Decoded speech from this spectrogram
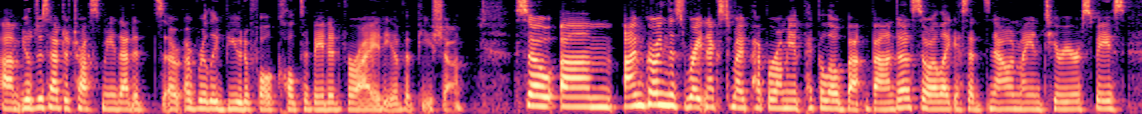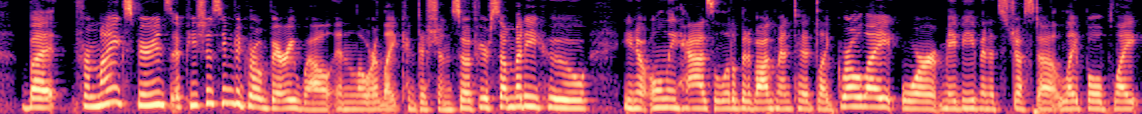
um, you'll just have to trust me that it's a, a really beautiful cultivated variety of Episcia. So um, I'm growing this right next to my Peperomia piccolo banda. So like I said, it's now in my interior space. But from my experience, Episcia seem to grow very well in lower light conditions. So if you're somebody who you know only has a little bit of augmented like grow light or maybe even it's just a light bulb light,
